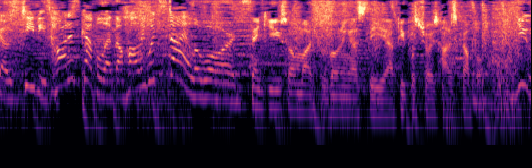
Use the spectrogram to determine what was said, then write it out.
Shows TV's hottest couple at the Hollywood Style Awards. Thank you so much for voting us the uh, People's Choice Hottest Couple. You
